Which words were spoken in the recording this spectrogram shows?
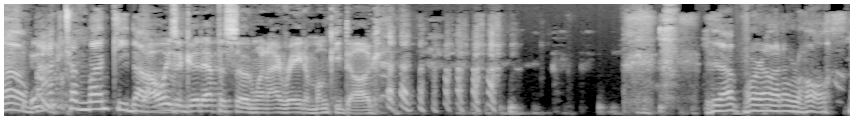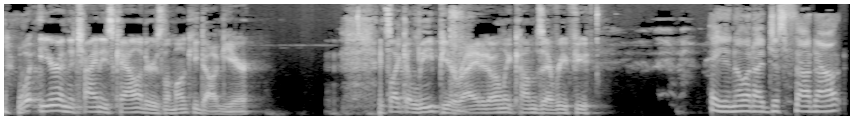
Oh, back to monkey dog. Always a good episode when I rate a monkey dog. Yep, we're on a roll. what year in the Chinese calendar is the monkey dog year? It's like a leap year, right? It only comes every few. Hey, you know what? I just found out.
